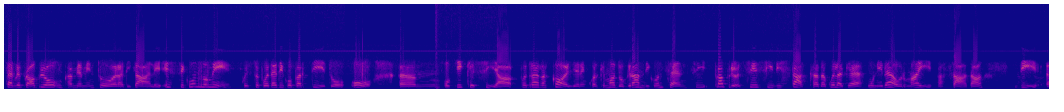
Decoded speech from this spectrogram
Serve proprio un cambiamento radicale e secondo me questo ipotetico partito o, um, o, chi che sia potrà raccogliere in qualche modo grandi consensi proprio se si distacca da quella che è un'idea ormai passata di eh,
